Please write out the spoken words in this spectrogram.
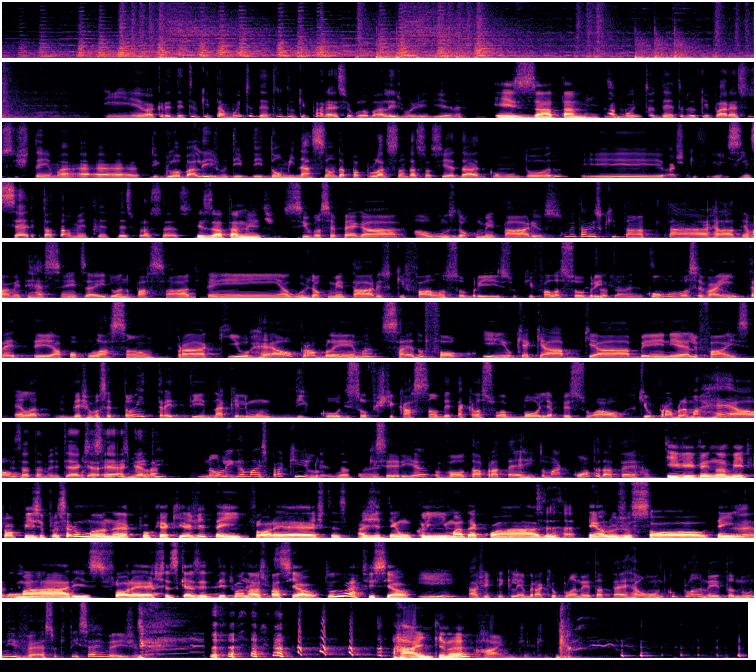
eu acredito que está muito dentro do que parece o globalismo hoje em dia, né? Exatamente. Está muito dentro do que parece o sistema é, de globalismo, de, de, dominação da população, da sociedade como um todo. E eu acho que se insere totalmente dentro desse processo. Exatamente. Se você pegar alguns documentários, documentários que estão tá, que tá relativamente recentes aí do ano passado, tem alguns documentários que falam sobre isso, que fala sobre Exatamente. como você vai entreter a população para que o real problema saia do foco. E o que é que a, que a BNL faz? Ela deixa você tão entretido naquele mundo de cor, de sofisticação, dentro daquela sua bolha pessoal, que o problema real. Exatamente. É, você é simplesmente aquela não liga mais para aquilo. Exatamente. Que seria voltar para a Terra e tomar conta da Terra. E viver num ambiente propício para o ser humano, né? Porque aqui a gente tem florestas, a gente tem um clima adequado, tem a luz do sol, tem é mares, florestas, quer dizer, é, dentro de uma nave espacial. Tudo é artificial. E a gente tem que lembrar que o planeta Terra é o único planeta no universo que tem cerveja. Heineken, né? Heineken.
